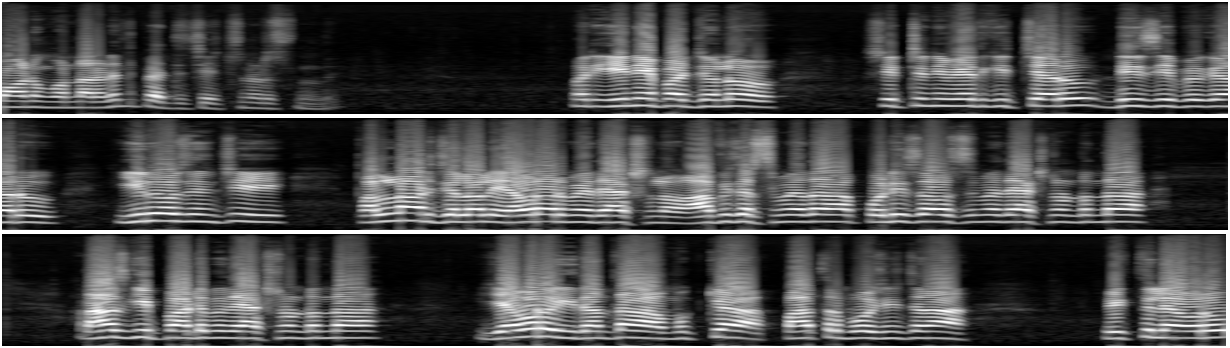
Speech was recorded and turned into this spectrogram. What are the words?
మౌనంగా ఉన్నారనేది పెద్ద చర్చ నడుస్తుంది. మరి ఈ నేపథ్యంలో సిట్టి నివేదిక ఇచ్చారు. డీజీపీ గారు ఈ రోజు నుంచి పల్నాడు జిల్లాలో ఎవరెవరి మీద యాక్షన్ ఆఫీసర్స్ మీద పోలీస్ ఆఫీసర్ మీద యాక్షన్ ఉంటుందా? రాజకీయ పార్టీ మీద యాక్షన్ ఉంటుందా? ఎవరు ఇదంతా ముఖ్య పాత్ర పోషించిన వ్యక్తులు ఎవరు?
